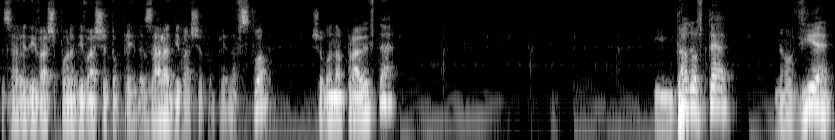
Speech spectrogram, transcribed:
заради ваш поради вашето преда, заради вашето предавство, што го направивте, им дадовте на овие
